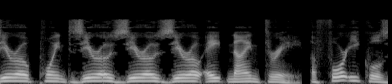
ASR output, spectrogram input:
0.000893, a 4 equals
